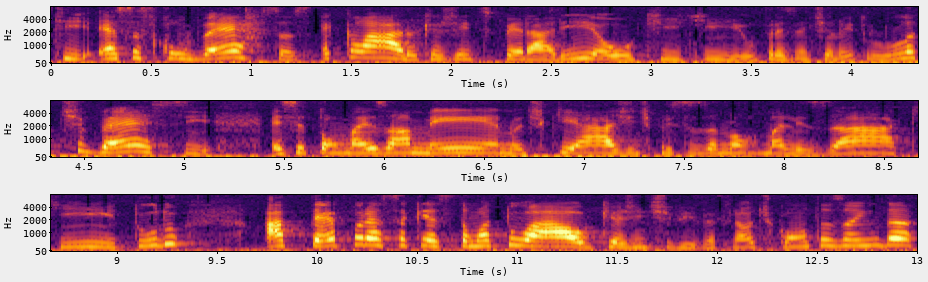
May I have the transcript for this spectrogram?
que essas conversas, é claro que a gente esperaria ou que, que o presidente eleito Lula tivesse esse tom mais ameno de que ah, a gente precisa normalizar aqui e tudo, até por essa questão atual que a gente vive. Afinal de contas, ainda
